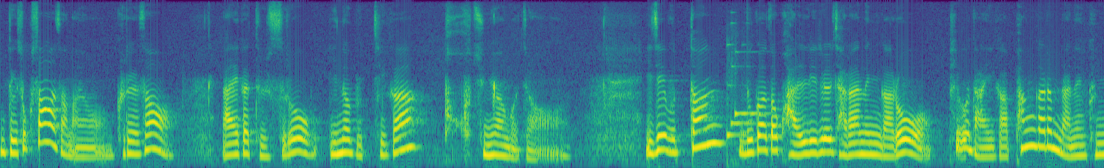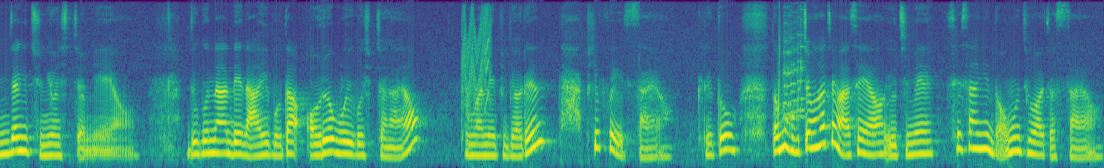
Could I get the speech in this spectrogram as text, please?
되게 속상하잖아요. 그래서 나이가 들수록 이너 뷰티가 더 중요한 거죠. 이제부턴 누가 더 관리를 잘하는가로 피부 나이가 판가름 나는 굉장히 중요한 시점이에요. 누구나 내 나이보다 어려 보이고 싶잖아요. 동안의 비결은 다 피부에 있어요. 그래도 너무 걱정하지 마세요. 요즘에 세상이 너무 좋아졌어요.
